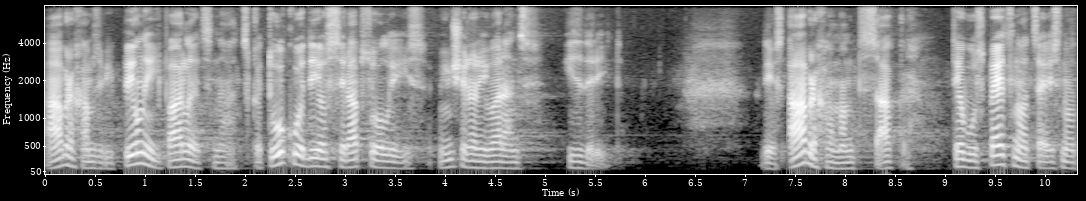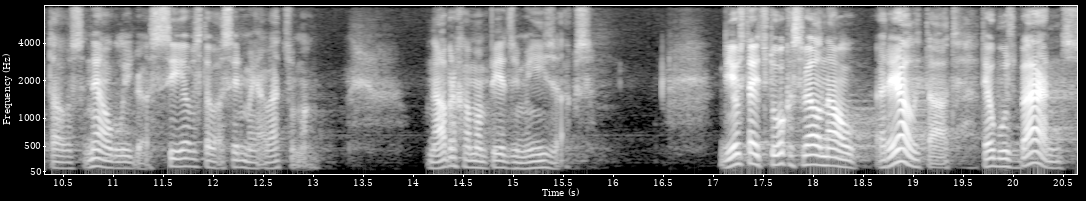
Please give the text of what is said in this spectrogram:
Abrahams bija pilnīgi pārliecināts, ka to, ko Dievs ir apsolījis, viņš ir arī varens izdarīt. Dievs Abrahamam saka, tev būs pēcnocējs no tavas neauglīgās sievas, tavā sirmajā vecumā. Un Abrahamam piedzima īzāks. Dievs teica to, kas vēl nav realitāte. Tev būs bērns.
